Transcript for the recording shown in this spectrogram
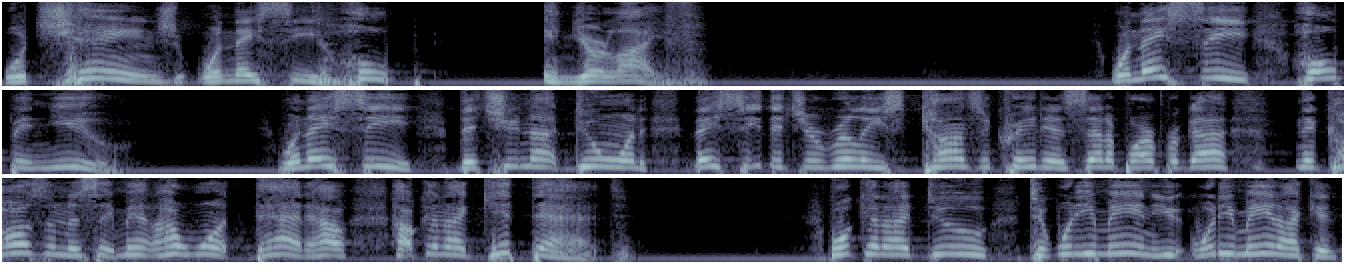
will change when they see hope in your life. When they see hope in you, when they see that you're not doing, they see that you're really consecrated and set apart for God, and it causes them to say, man, I want that. How, how can I get that? What can I do to, what do you mean? You, what do you mean I can,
